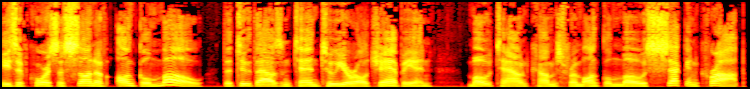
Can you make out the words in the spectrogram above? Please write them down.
He's, of course, a son of Uncle Mo, the 2010 two year old champion. Motown comes from Uncle Mo's second crop,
